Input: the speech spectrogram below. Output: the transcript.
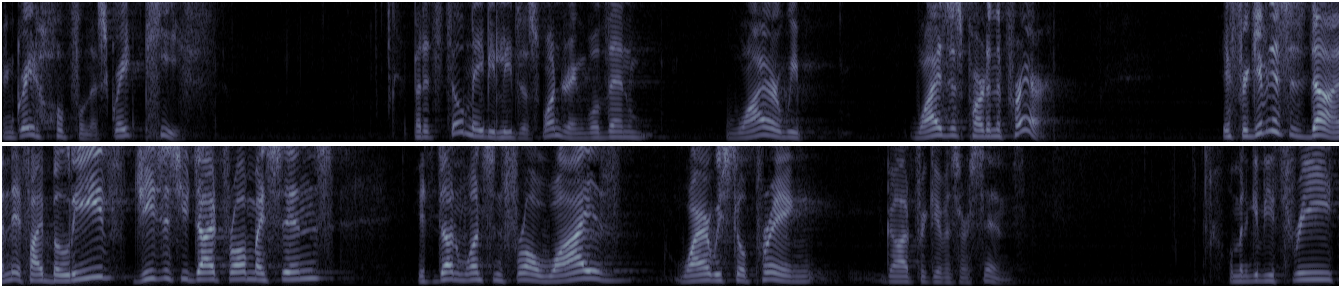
and great hopefulness, great peace. But it still maybe leaves us wondering well, then why are we, why is this part in the prayer? If forgiveness is done, if I believe, Jesus, you died for all my sins, it's done once and for all, why, is, why are we still praying, God, forgive us our sins? I'm going to give you three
